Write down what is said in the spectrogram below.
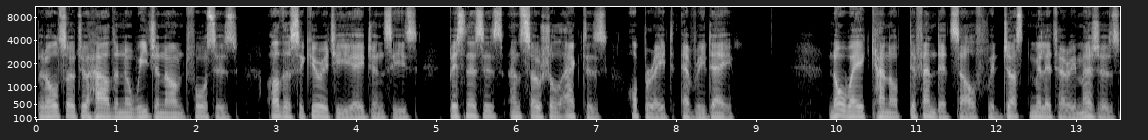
but also to how the Norwegian armed forces, other security agencies, businesses, and social actors operate every day. Norway cannot defend itself with just military measures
